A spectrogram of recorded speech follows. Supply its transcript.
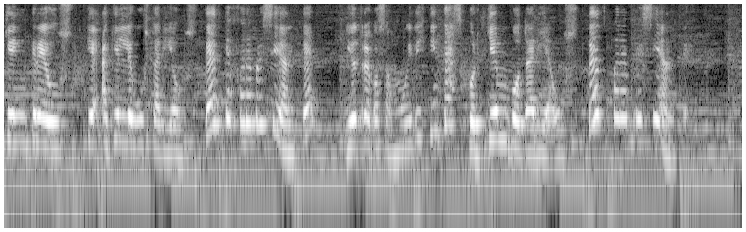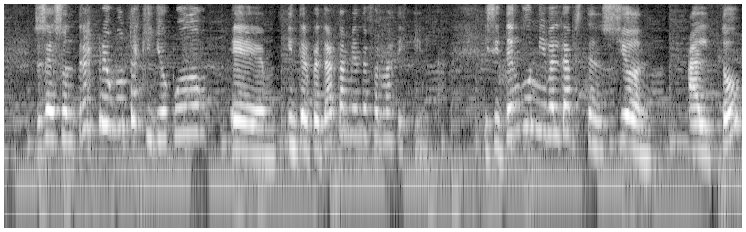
quién cree usted, a quién le gustaría usted que fuera presidente y otra cosa muy distinta es por quién votaría usted para presidente. Entonces son tres preguntas que yo puedo eh, interpretar también de formas distintas. Y si tengo un nivel de abstención alto,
